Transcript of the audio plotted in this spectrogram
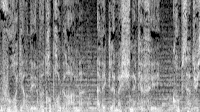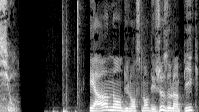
Vous regardez votre programme avec la machine à café, Groupe Intuition. Et à un an du lancement des Jeux Olympiques,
